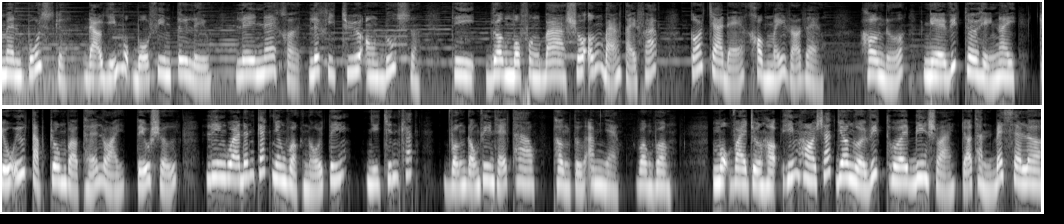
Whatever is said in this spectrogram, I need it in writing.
Armand Brusque, đạo diễn một bộ phim tư liệu Les Nègres, l'écriture en douce, thì gần một phần ba số ấn bản tại Pháp có cha đẻ không mấy rõ ràng. Hơn nữa, nghề viết thơ hiện nay chủ yếu tập trung vào thể loại tiểu sử liên quan đến các nhân vật nổi tiếng như chính khách, vận động viên thể thao, thần tượng âm nhạc, vân vân. Một vài trường hợp hiếm hoi sách do người viết thuê biên soạn trở thành bestseller,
